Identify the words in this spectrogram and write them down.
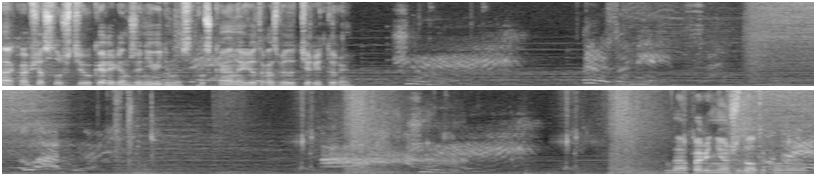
Так, вообще, слушайте, у Керриган же невидимость. Пускай она идет разведать территорию. Да, парень не ожидал такого, наверное.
